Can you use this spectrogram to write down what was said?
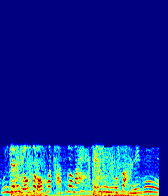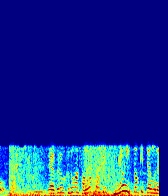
문제는 여기서 러커가 다수가 막 때리고 있는 것도 아니고, 예, 그리고 그동안 병력 손실이 분명히 있었기 때문에,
